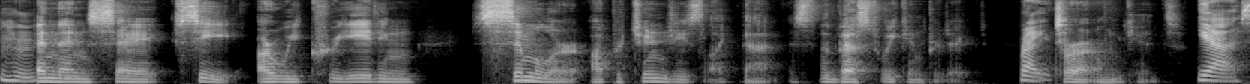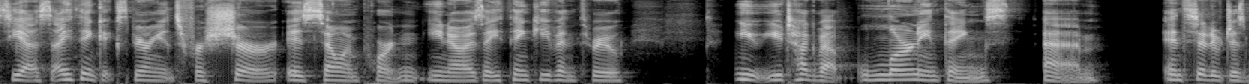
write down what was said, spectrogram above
Mhm. and then say, see, are we creating similar opportunities like that? It's the best we can predict Right. for our own kids. Yes, yes. I think experience for sure is so important. You know, as I think even through you you talk about learning things um instead of just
